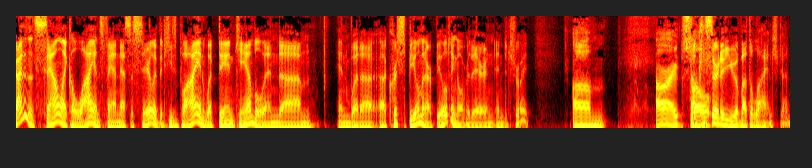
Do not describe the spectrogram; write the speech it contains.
John doesn't sound like a Lions fan necessarily, but he's buying what Dan Campbell and um, and what uh, uh, Chris Spielman are building over there in, in Detroit. um all right so How concerned are you about the Lions, John?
